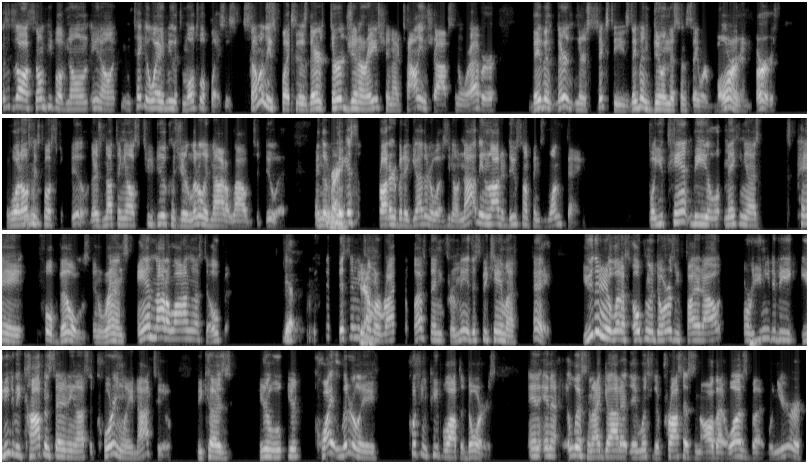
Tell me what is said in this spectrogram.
this is all some people have known, you know, take away me with multiple places. Some of these places, they're third generation Italian shops and wherever they've been they're in their 60s they've been doing this since they were born and birth. What else mm-hmm. are you supposed to do? There's nothing else to do because you're literally not allowed to do it. And the right. biggest brought everybody together was you know not being allowed to do something's one thing but you can't be making us pay full bills and rents and not allowing us to open. Yep. This didn't become yeah. a right or left thing for me. This became a hey you either need to let us open the doors and fight it out or you need to be you need to be compensating us accordingly not to because you're you're quite literally pushing people out the doors. And and uh, listen i got it. They went through the process and all that was but when you're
